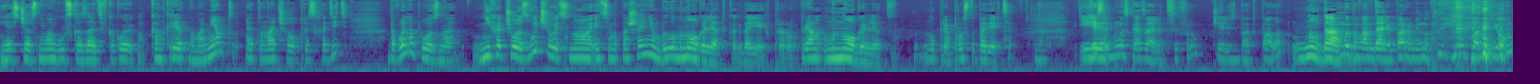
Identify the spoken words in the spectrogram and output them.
Я сейчас не могу сказать, в какой конкретно момент это начало происходить. Довольно поздно. Не хочу озвучивать, но этим отношениям было много лет, когда я их прорвала. Прям много лет. Ну, прям просто поверьте. Да. И... Если бы мы сказали цифру, челюсть бы отпала. Ну да. Мы бы вам дали пару минут на ее подъем.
